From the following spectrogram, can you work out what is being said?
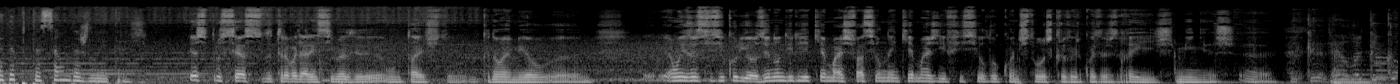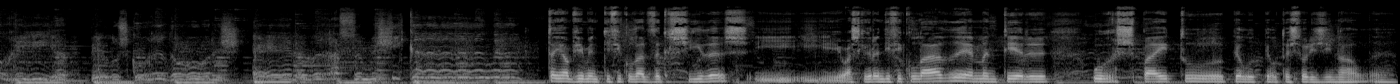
adaptação das letras? Este processo de trabalhar em cima de um texto que não é meu eh, é um exercício curioso. Eu não diria que é mais fácil nem que é mais difícil do que quando estou a escrever coisas de raiz minhas. Eh. A cadela que corria pelos corredores era de raça mexicana tem obviamente dificuldades acrescidas e, e, eu acho que a grande dificuldade é manter o respeito pelo, pelo texto original. Uh,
